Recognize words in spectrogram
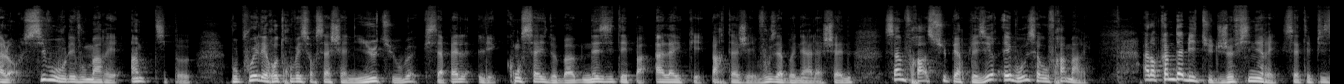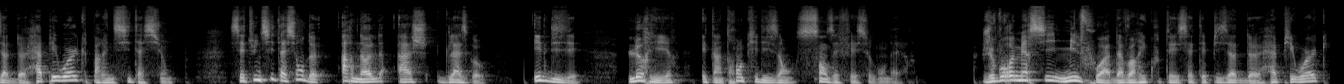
Alors, si vous voulez vous marrer un petit peu, vous pouvez les retrouver sur sa chaîne YouTube qui s'appelle Les Conseils de Bob. N'hésitez pas à liker, partager, vous abonner à la chaîne. Ça me fera super plaisir et vous, ça vous fera marrer. Alors, comme d'habitude, je finirai cet épisode de Happy Work par une citation. C'est une citation de Arnold H. Glasgow. Il disait Le rire est un tranquillisant sans effet secondaire. Je vous remercie mille fois d'avoir écouté cet épisode de Happy Work.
